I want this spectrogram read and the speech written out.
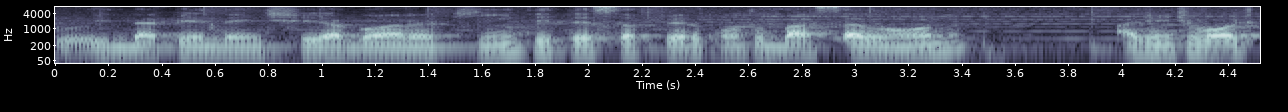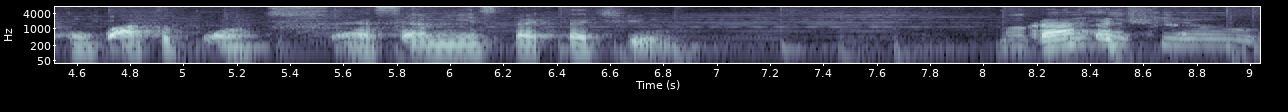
o Independente agora quinta e terça-feira contra o Barcelona, a gente volte com quatro pontos. Essa é a minha expectativa. Uma coisa, que o,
